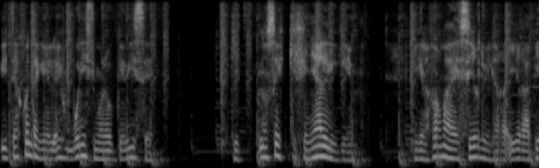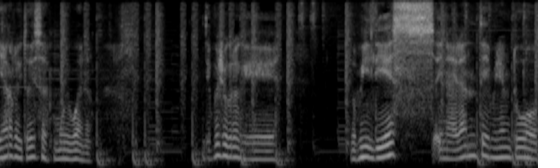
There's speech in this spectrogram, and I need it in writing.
y te das cuenta que es buenísimo lo que dice no sé, qué genial y que, y que la forma de decirlo y, y rapearlo y todo eso es muy bueno. Después yo creo que 2010 en adelante Miriam tuvo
